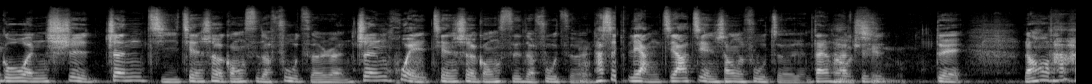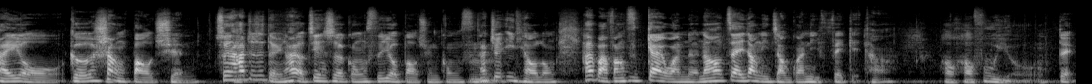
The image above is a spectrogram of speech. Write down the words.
国文是真吉建设公司的负责人，真汇建设公司的负责人，他是两家建商的负责人，但是他却是。对，然后他还有隔上保全，所以他就是等于他有建设公司，又有保全公司，他就一条龙，他把房子盖完了，然后再让你缴管理费给他，好好富有。对，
